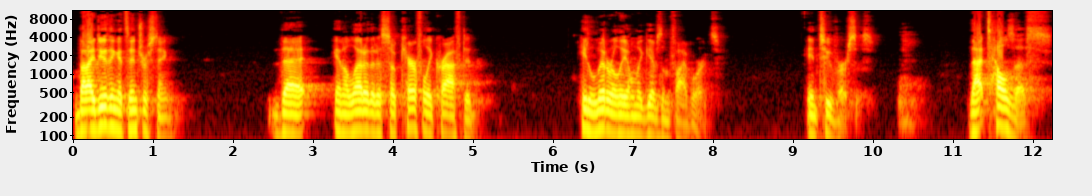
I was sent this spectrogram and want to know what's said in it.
But I do think it's interesting that in a letter that is so carefully crafted, he literally only gives them five words in two verses. That tells us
